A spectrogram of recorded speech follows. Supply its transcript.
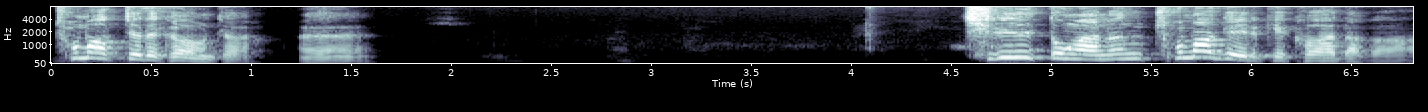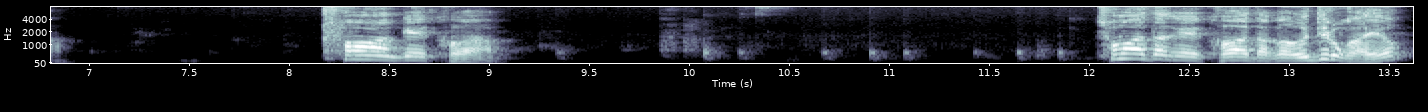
초막절에 가면 자, 예. 7일 동안은 초막에 이렇게 거하다가, 초막에 거함. 초막에 거하다가 어디로 가요?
